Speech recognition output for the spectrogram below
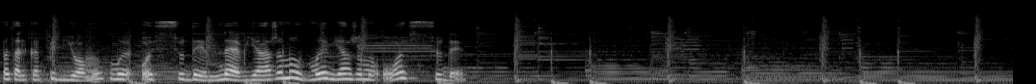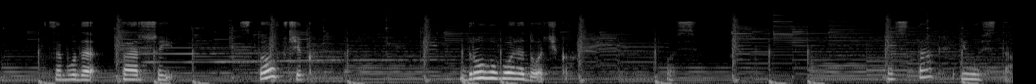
петелька підйому. Ми ось сюди не в'яжемо, ми в'яжемо ось сюди. Це буде перший стовпчик другого рядочка. Ось. Ось так і ось так.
